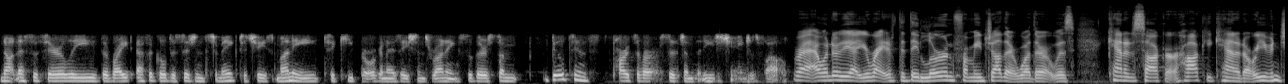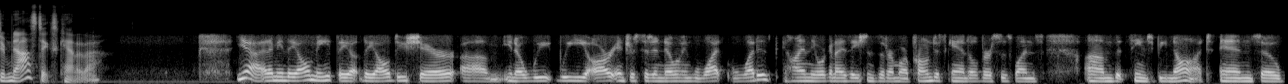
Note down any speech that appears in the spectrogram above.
not necessarily the right ethical decisions to make to chase money to keep their organizations running. So there's some built-in parts of our system that need to change as well. Right. I wonder. Yeah, you're right. If did they learn from each other, whether it was Canada Soccer, Hockey Canada, or even Gymnastics Canada? Yeah, and I mean they all meet. They they all do share. Um, you know, we we are interested in knowing what what is behind the organizations that are more prone to scandal versus ones um, that seem to be not. And so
